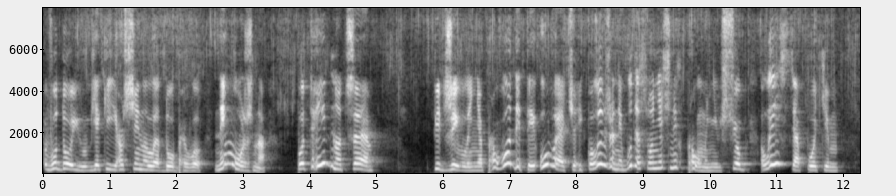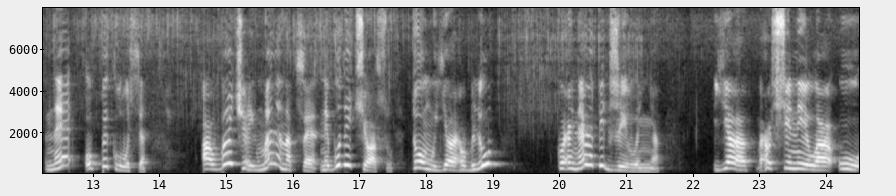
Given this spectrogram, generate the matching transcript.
водою, в якій розчинила добриво, не можна. Потрібно це підживлення проводити увечері, коли вже не буде сонячних променів, щоб листя потім не обпеклося. А ввечері в мене на це не буде часу. Тому я роблю кореневе підживлення. Я розчинила у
